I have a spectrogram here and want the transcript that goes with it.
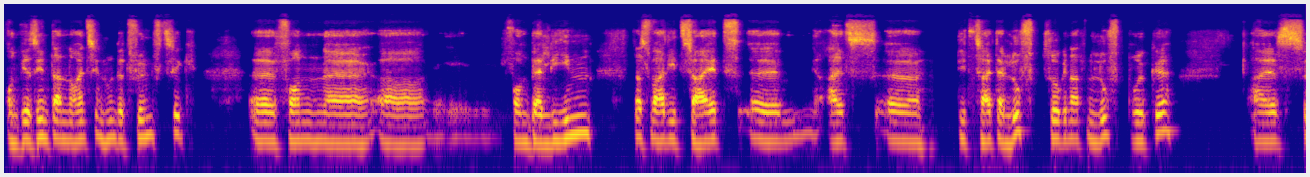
Und wir sind dann 1950 äh, von, äh, äh, von Berlin, das war die Zeit, äh, als die Zeit der Luft, sogenannten Luftbrücke, als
